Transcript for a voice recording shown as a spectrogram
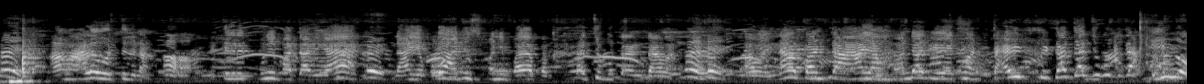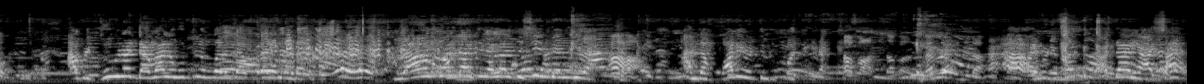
ஏய். அவன் அளவு ஒத்துக்கினான் ஆஹா. எடுத்துக்கிட்டு துணி பார்த்தாதீங்க. நான் எப்படியோ அட்ஜஸ்ட் பண்ணி தச்சு கொடுத்துறேன்ட்டான் அவன். என்ன பண்ணிட்டான்? என் பொண்டாட்டி டைட் ஃபிட்டா தச்சு கொடுத்துட்டான். ஐயோ அப்படி தூங்கினா டமால விட்டுரும் போல? என் பொண்டாட்டி எல்லா விஷயம் தெரிஞ்சுவேன். அந்த ஆமா நல்ல பொண்ணுடா. அதாங்க அதான்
